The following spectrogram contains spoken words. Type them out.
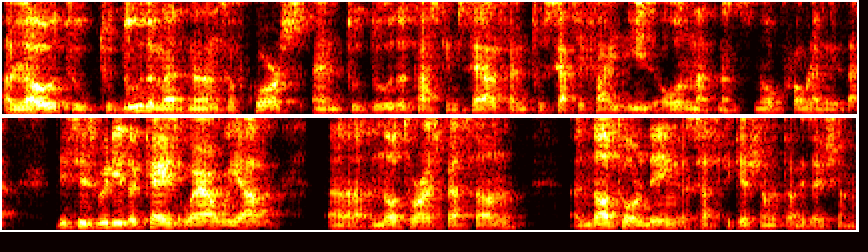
allowed to, to do the maintenance, of course, and to do the task himself and to certify his own maintenance. No problem with that. This is really the case where we have uh, an authorized person uh, not holding a certification authorization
